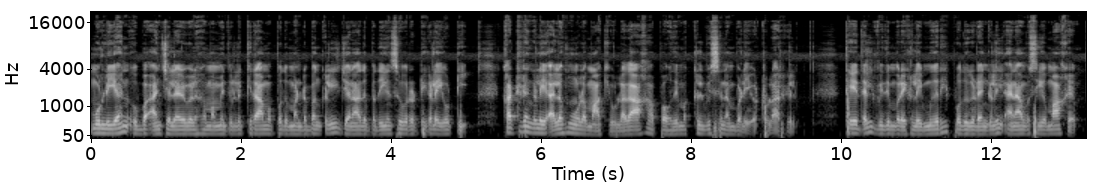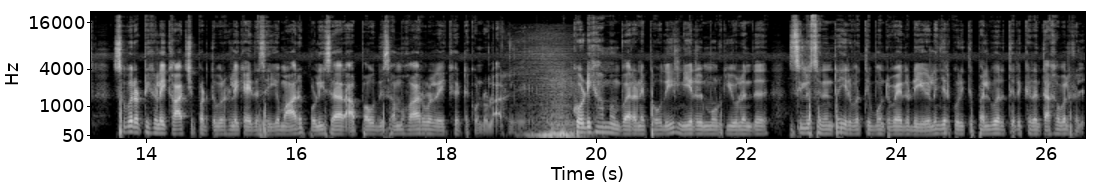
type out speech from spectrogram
முள்ளியான் உப அஞ்சல் அலுவலகம் அமைந்துள்ள கிராம பொது மண்டபங்களில் ஜனாதிபதியின் சுவரொட்டிகளை ஒட்டி கட்டிடங்களை அலகுமூலமாக்கியுள்ளதாக அப்பகுதி மக்கள் விசனம் வெளியிட்டுள்ளார்கள். தேர்தல் விதிமுறைகளை மீறி பொது இடங்களில் அனாவசியமாக சுவரொட்டிகளை காட்சிப்படுத்துபவர்களை கைது செய்யுமாறு போலீசார் அப்பகுதி சமூக ஆர்வலரை கேட்டுக் கொண்டுள்ளார்கள் கொடிகாமம் வரணை பகுதியில் நீரில் மூழ்கியுழந்து சிலுசன் என்ற இருபத்தி மூன்று வயதுடைய இளைஞர் குறித்து பல்வேறு திருக்கிற தகவல்கள்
